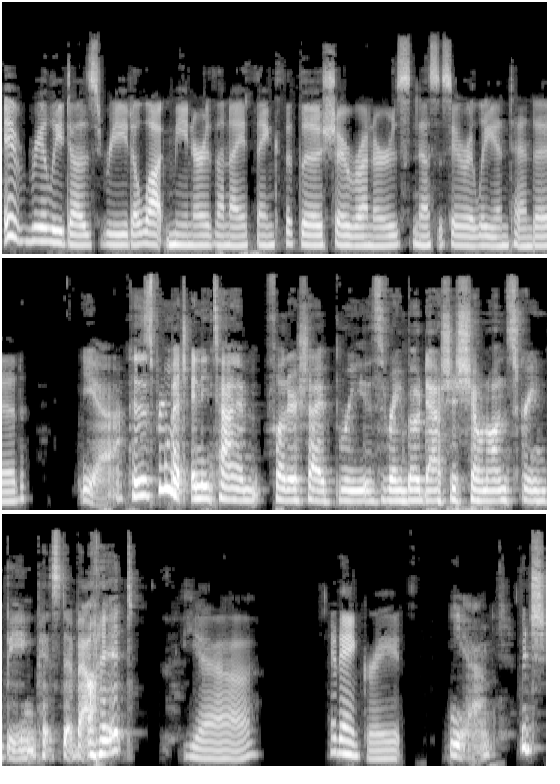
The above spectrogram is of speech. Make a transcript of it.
it really does read a lot meaner than I think that the showrunners necessarily intended. Yeah, because it's pretty much anytime Fluttershy breathes, Rainbow Dash is shown on screen being pissed about it. Yeah, it ain't great. Yeah. Which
